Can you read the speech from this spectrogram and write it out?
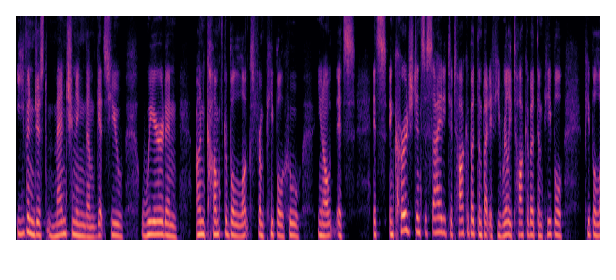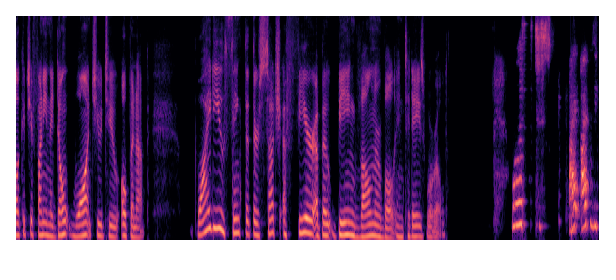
even just mentioning them gets you weird and uncomfortable looks from people who, you know, it's it's encouraged in society to talk about them, but if you really talk about them, people people look at you funny and they don't want you to open up. Why do you think that there's such a fear about being vulnerable in today's world? well it's just I, I believe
